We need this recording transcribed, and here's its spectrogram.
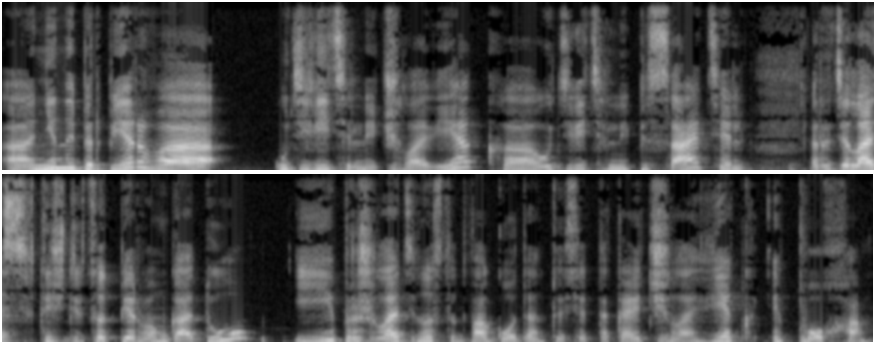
А, Нина Берберова удивительный человек, э, удивительный писатель. Родилась в 1901 году и прожила 92 года. То есть это такая человек-эпоха.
